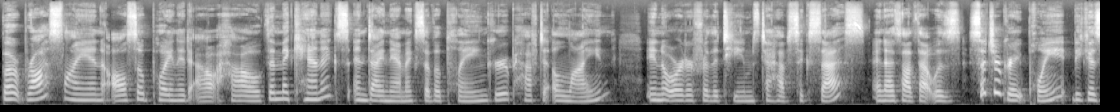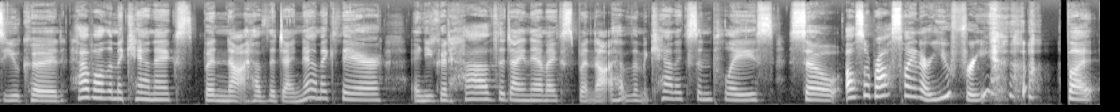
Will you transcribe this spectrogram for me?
But Ross Lyon also pointed out how the mechanics and dynamics of a playing group have to align in order for the teams to have success. And I thought that was such a great point because you could have all the mechanics but not have the dynamic there, and you could have the dynamics but not have the mechanics in place. So, also, Ross Lyon, are you free? But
